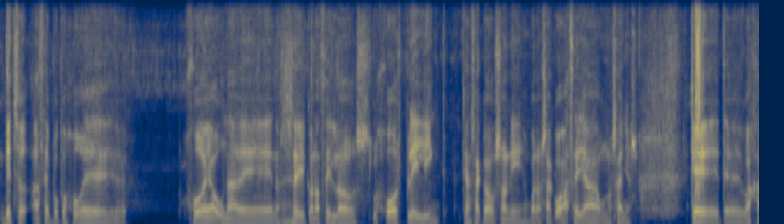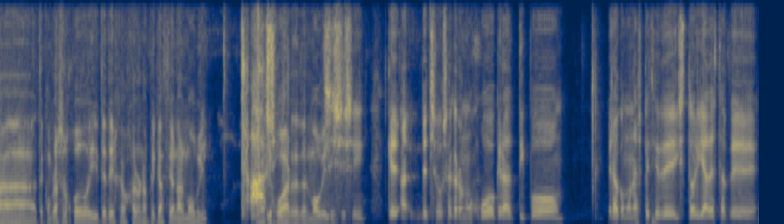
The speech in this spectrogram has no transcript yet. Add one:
De hecho, hace poco jugué jugué a una de, no sé si conocéis los, los juegos Playlink que ha sacado Sony, bueno, sacó hace ya unos años, que te baja, te compras el juego y te tienes que bajar una aplicación al móvil ah, y jugar desde el móvil. Sí, sí, sí. Que ah, de hecho sacaron un juego que era tipo, era como una especie de historia de estas de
